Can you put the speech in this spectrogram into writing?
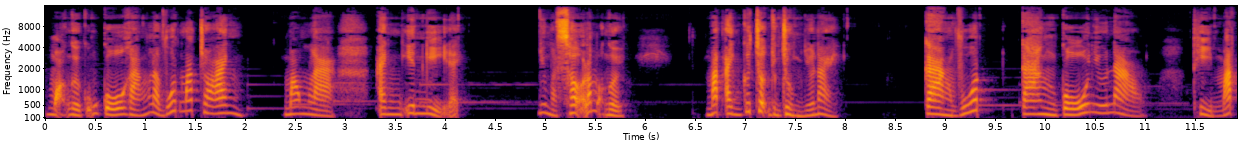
mọi người cũng cố gắng là vuốt mắt cho anh, mong là anh yên nghỉ đấy. Nhưng mà sợ lắm mọi người. Mắt anh cứ trợn trừng trừng như này. Càng vuốt, càng cố như nào, thì mắt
